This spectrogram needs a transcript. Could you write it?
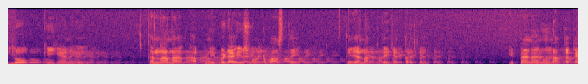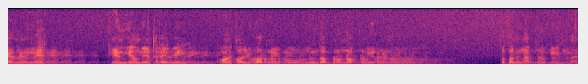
ਲੋਕ ਕੀ ਕਹਿਣਗੇ? ਕੰਨਾਂ ਨਾਲ ਆਪਣੀ ਵਡਾਈ ਸੁਣਨ ਵਾਸਤੇ ਤੇ ਜਾਂ ਨੱਕ ਦੇ ਚੱਕਰ 'ਚ। ਇਹ ਭੈਣਾਂ ਨੂੰ ਨੱਕ ਕਹਿ ਦਿੰਦੀਆਂ। ਕਹਿੰਦੀਆਂ ਹੁੰਦੀਆਂ ਘਰੇ ਵੀ ਐਂ ਤਾਂ ਜੀ ਕਰਨੀ ਪਊ ਨਹੀਂ ਤਾਂ ਆਪਣਾ ਨੱਕ ਨਹੀਂ ਰਹਿਣਾ। ਪਤਾ ਨਹੀਂ ਨੱਕ ਨੂੰ ਕੀ ਹੁੰਦਾ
